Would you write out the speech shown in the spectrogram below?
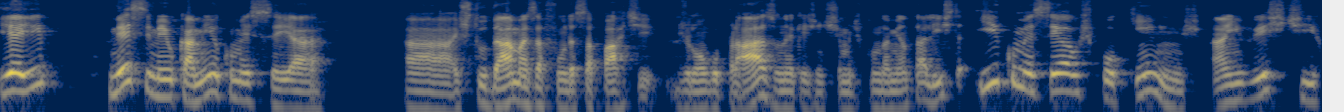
E aí, nesse meio caminho, eu comecei a, a estudar mais a fundo essa parte de longo prazo, né, que a gente chama de fundamentalista, e comecei aos pouquinhos a investir.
